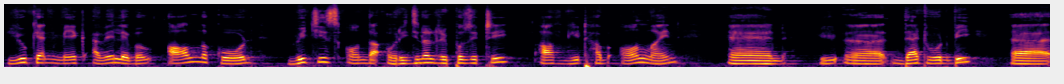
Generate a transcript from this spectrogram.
you can make available all the code which is on the original repository of github online and uh, that would be uh,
